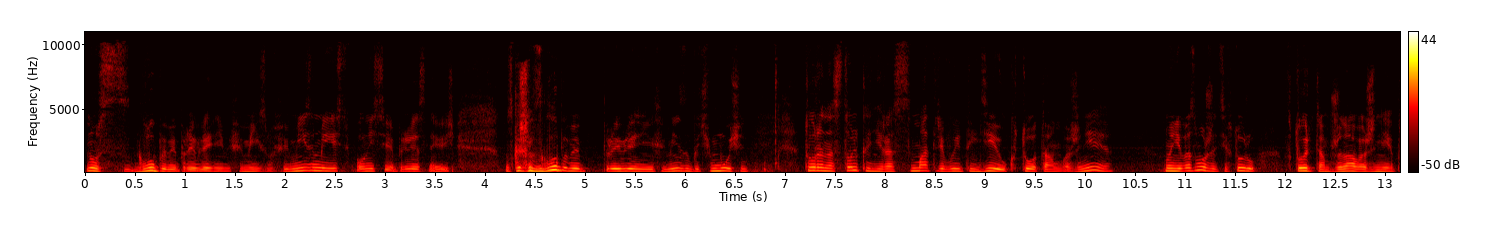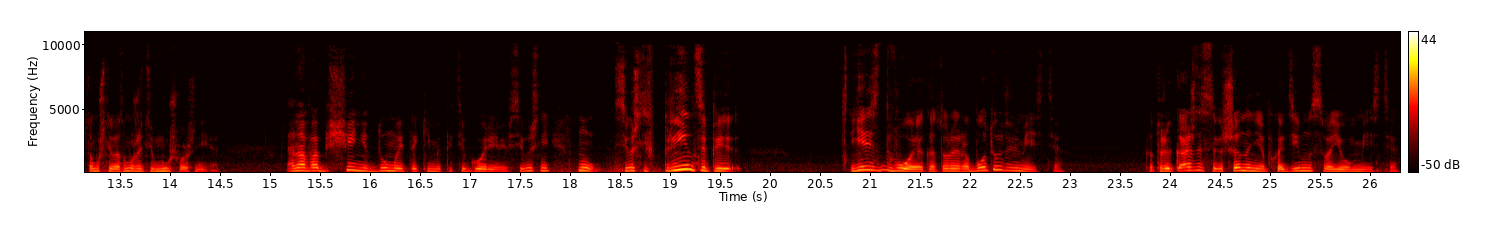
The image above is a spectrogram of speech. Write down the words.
ну, с глупыми проявлениями феминизма. В феминизме есть вполне себе прелестная вещь. Но, скажем, с глупыми проявлениями феминизма, почему очень... Тора настолько не рассматривает идею, кто там важнее. Ну, невозможно идти в Тору, в Торе там жена важнее, потому что невозможно идти муж важнее. Она вообще не думает такими категориями. Всевышний, ну, Всевышний в принципе, есть двое, которые работают вместе – которые каждый совершенно необходим на своем месте.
